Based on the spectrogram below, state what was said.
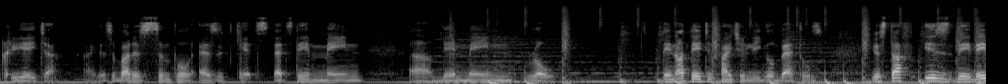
creator. Right? That's about as simple as it gets. That's their main, um, their main role. They're not there to fight your legal battles. Your stuff is they they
